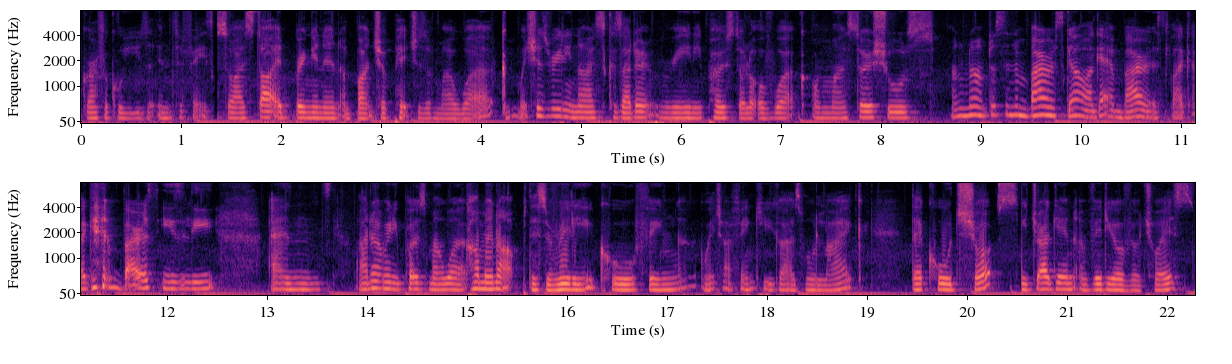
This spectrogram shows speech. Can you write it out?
graphical user interface. So i started bringing in a bunch of pictures of my work which is really nice because i don't really post a lot of work on my socials. I don't know i'm just an embarrassed girl. I get embarrassed. Like i get embarrassed easily and i don't really post my work coming up this really cool thing which i think you guys will like they're called shots you drag in a video of your choice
